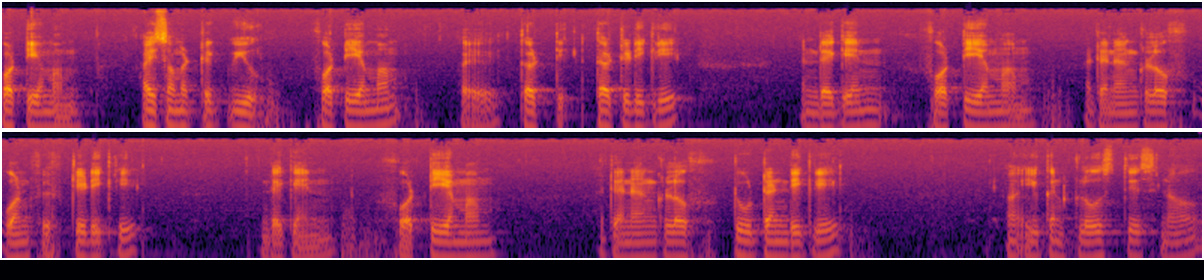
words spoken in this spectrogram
40 mm isometric view. 40 mm by 30 30 degree. And again 40 mm at an angle of 150 degree. And again 40 mm at an angle of 210 degree. Uh, you can close this now.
